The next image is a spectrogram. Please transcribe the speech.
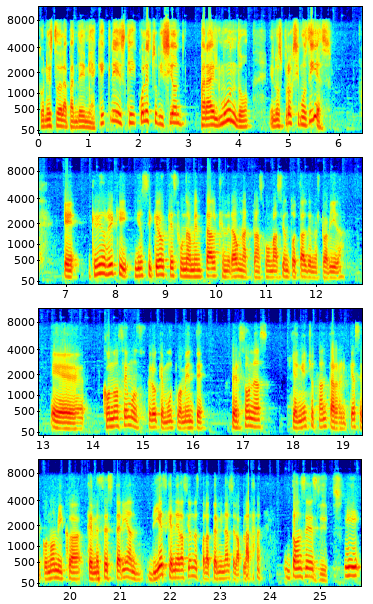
con esto de la pandemia. ¿Qué crees? que ¿Cuál es tu visión para el mundo en los próximos días? Eh, querido Ricky, yo sí creo que es fundamental generar una transformación total de nuestra vida. Eh, conocemos, creo que mutuamente, personas que han hecho tanta riqueza económica que necesitarían 10 generaciones para terminarse la plata. Entonces, y,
